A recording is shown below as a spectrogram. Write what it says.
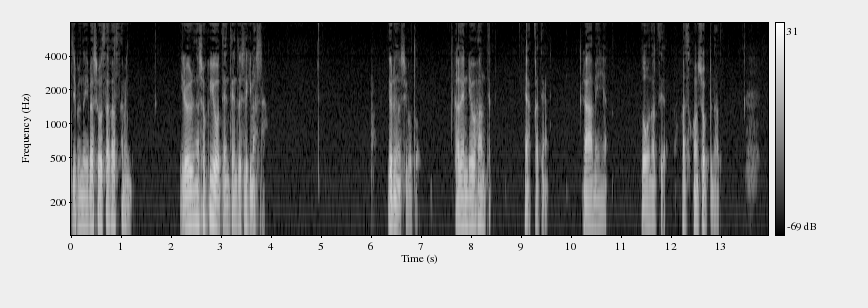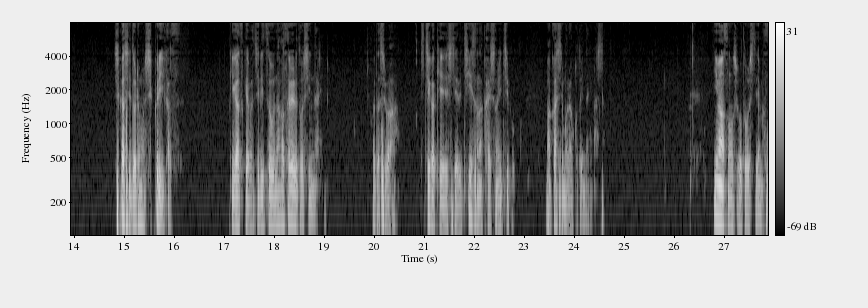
自分の居場所を探すために、いろいろな職業を転々としてきました。夜の仕事、家電量販店、百貨店、ラーメン屋、ドーナツ屋、パソコンショップなど。しかしどれもしっくりいかず、気がつけば自立を促される年になり、私は父が経営している小さな会社の一部を任せてもらうことになりました。今はその仕事をしています。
